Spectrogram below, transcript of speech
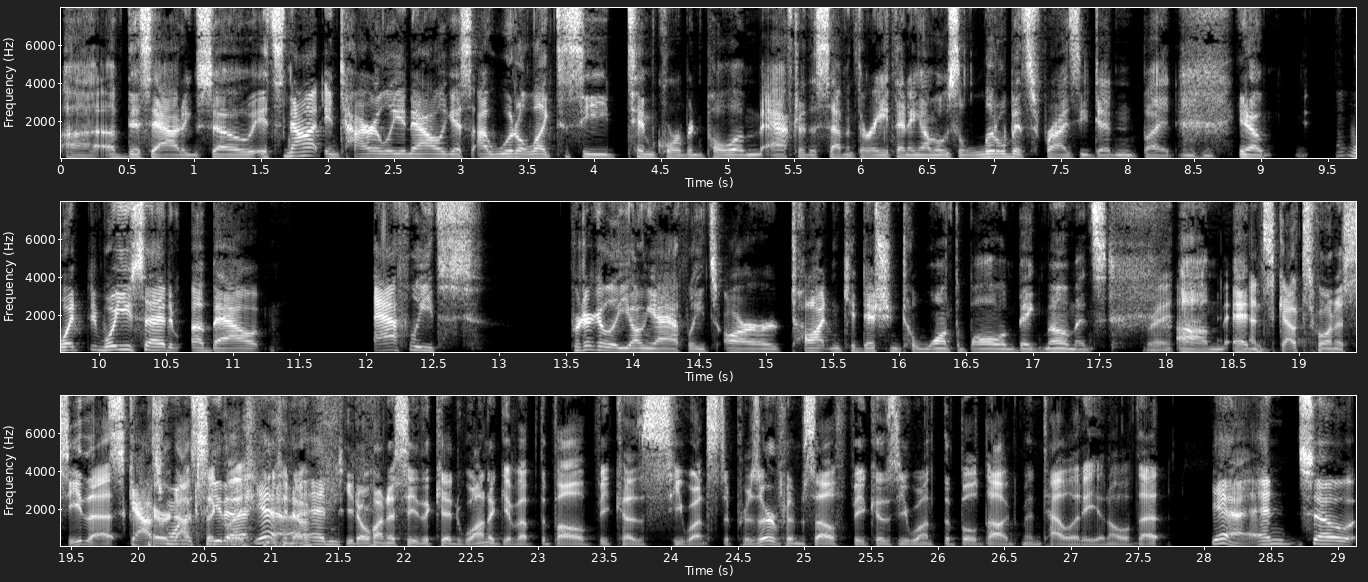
uh, of this outing. So it's not entirely analogous. I would have liked to see Tim Corbin pull him after the seventh or eighth inning. I was a little bit surprised he didn't, but mm-hmm. you know what what you said about athletes particularly young athletes are taught and conditioned to want the ball in big moments. Right. Um, and, and scouts want to see that. Scouts want to see that. Yeah. You, know? and you don't want to see the kid want to give up the ball because he wants to preserve himself because you want the bulldog mentality and all of that. Yeah. And so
